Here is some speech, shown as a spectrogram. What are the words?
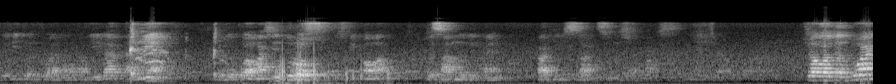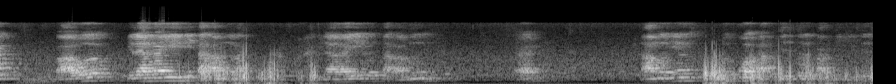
Jadi tuan-tuan Alhamdulillah Tahniah Tuan-tuan masih terus Istiqamah bersama dengan Parti Islam Indonesia PAS InsyaAllah tuan-tuan Bahawa pilihan raya ni tak lama lah. Pilihan raya tak lama. Kan? Namanya Berkuatlah jentera parti kita.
